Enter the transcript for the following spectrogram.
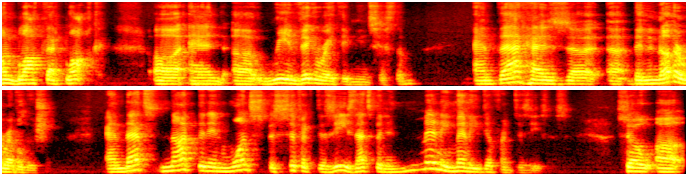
unblock that block uh, and uh, reinvigorate the immune system. And that has uh, uh, been another revolution. And that's not been in one specific disease, that's been in many, many different diseases. So, uh,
